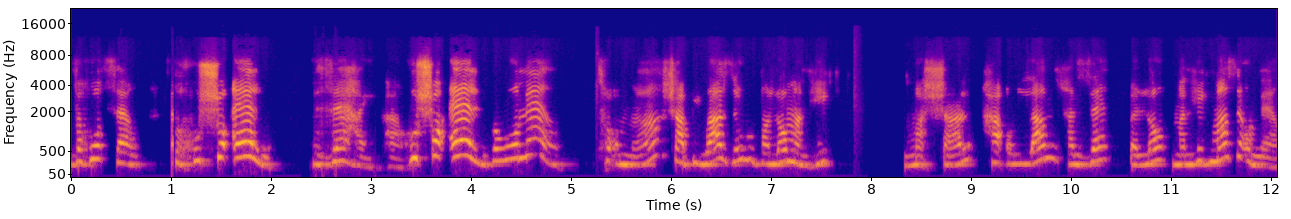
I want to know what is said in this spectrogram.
והוא עוצר, והוא שואל, וזה העיקר, הוא שואל והוא אומר, תאמר שהבירה הזו בלא מנהיג, משל העולם הזה בלא מנהיג, מה זה אומר?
